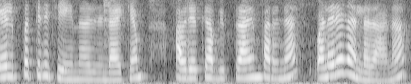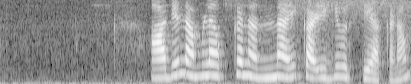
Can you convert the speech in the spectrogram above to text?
എളുപ്പത്തിൽ ചെയ്യുന്നവരുണ്ടായിരിക്കാം അവരൊക്കെ അഭിപ്രായം പറഞ്ഞാൽ വളരെ നല്ലതാണ്. ആദ്യം നമ്മളൊക്കെ നന്നായി കഴുകി വൃത്തിയാക്കണം.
